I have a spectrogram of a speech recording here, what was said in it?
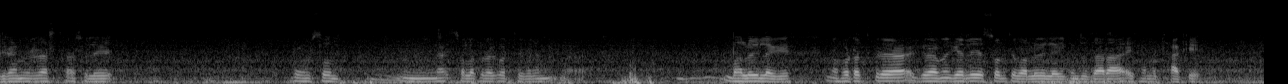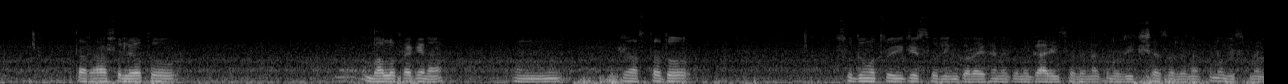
গ্রামের রাস্তা আসলে চলাফেরা করতে মানে ভালোই লাগে। হঠাৎ করে গ্রামে গেলে চলতে ভালোই লাগে, কিন্তু যারা এখানে থাকে, তারা আসলে অত ভালো থাকে না। রাস্তা তো শুধুমাত্র ইটের সোলিং করা, এখানে কোনো গাড়ি চলে না, কোনো রিক্সা চলে না, কোনো কিছু নাই।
